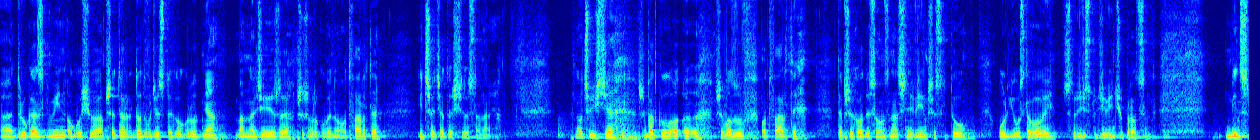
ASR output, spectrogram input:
a druga z gmin ogłosiła przetarg do 20 grudnia. Mam nadzieję, że w przyszłym roku będą otwarte i trzecia też się zastanawia. No oczywiście w przypadku przewozów otwartych te przychody są znacznie większe z tytułu ulgi ustawowej 49%. Więc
